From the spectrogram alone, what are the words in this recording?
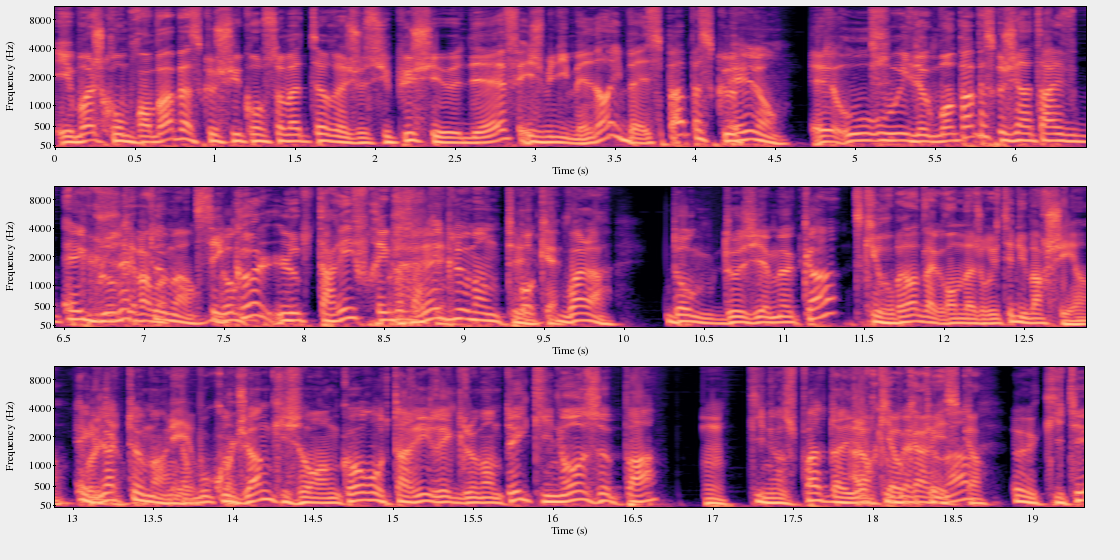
Et moi, je comprends pas parce que je suis consommateur et je suis plus chez EDF et je me dis, mais non, il baisse pas parce que. Et non, euh, ou, ou il augmente pas parce que j'ai un tarif bloqué par Exactement. C'est que le tarif réglementé. réglementé. Ok. Voilà. Donc, deuxième cas, Ce qui représente la grande majorité du marché. Hein, exactement. Il y a beaucoup de gens qui sont encore au tarif réglementé, qui n'osent pas, Hmm. qui n'osent pas d'ailleurs hein. euh, quitter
